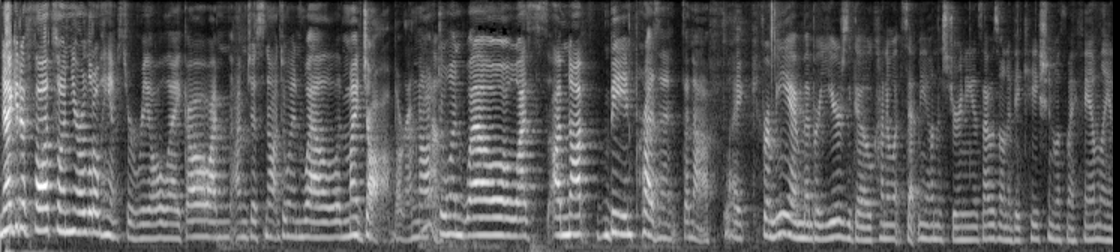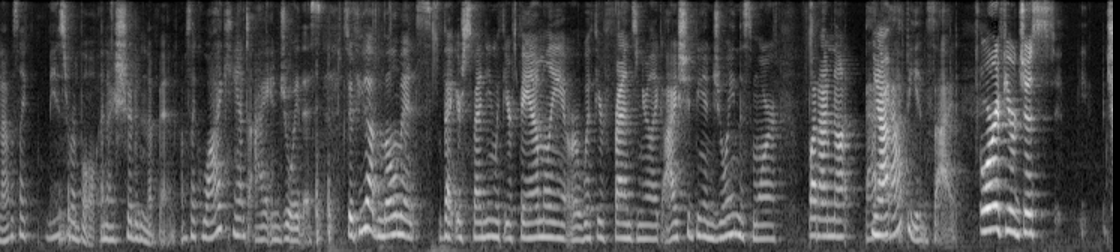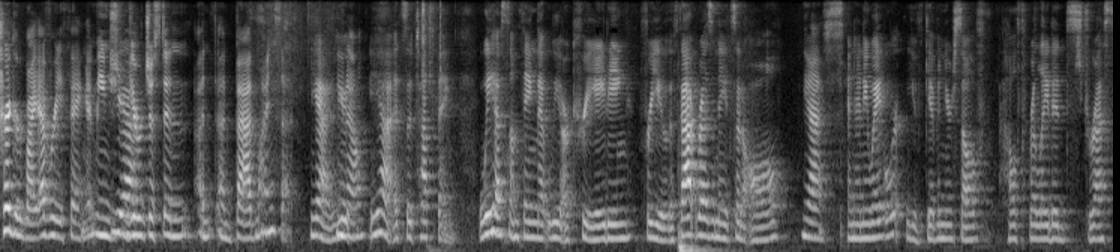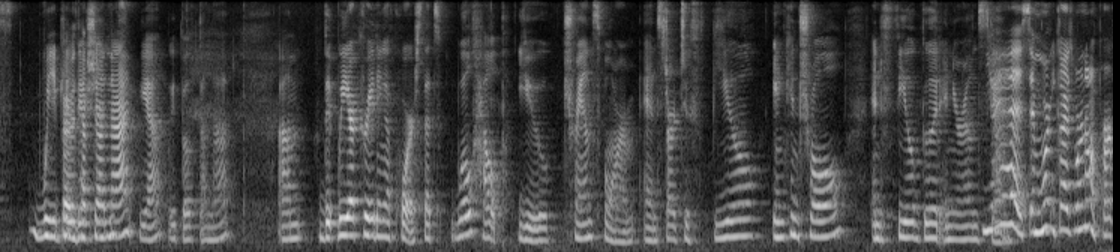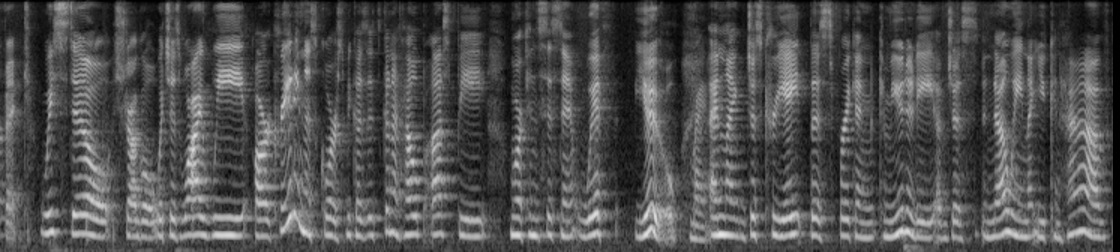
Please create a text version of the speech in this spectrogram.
negative thoughts on your little hamster wheel like oh i'm i'm just not doing well in my job or i'm not Yeah. doing well as i'm not being present enough like For me, I remember years ago, kind of what set me on this journey is I was on a vacation with my family and I was like miserable and I shouldn't have been. I was like, why can't I enjoy this? So if you have moments that you're spending with your family or with your friends and you're like, I should be enjoying this more, but I'm not that Yeah. happy inside. or if you're just triggered by everything it means Yeah. you're just in a, a bad mindset Yeah, You know? Yeah, it's a tough thing. We have something that we are creating for you. If that resonates at all yes in any way, or you've given yourself health related stress we both have done that Yeah, we've both done that. Um, that we are creating a course that's will help you transform and start to feel in control and feel good in your own skin. Yes, and we're you guys, we're not perfect. We still struggle, which is why we are creating this course because it's going to help us be more consistent with you. Right. And like just create this freaking community of just knowing that you can have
